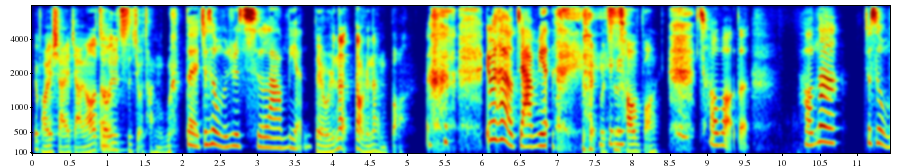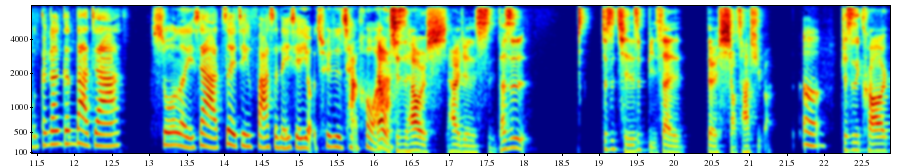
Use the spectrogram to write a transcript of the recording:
又跑去下一家，然后之后嗯去吃九汤屋。对，就是我们去吃拉面，对我觉得那，但我觉得那很饱，因为它有加面，对 我吃超饱。超饱的。好，那就是我们刚刚跟大家说了一下最近发生的一些有趣日常后啊但我，其实还有还有一件事，但是就是其实是比赛的小插曲吧，嗯，就是快要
